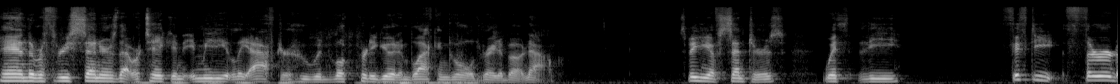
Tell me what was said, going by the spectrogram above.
And there were three centers that were taken immediately after who would look pretty good in black and gold right about now. Speaking of centers, with the 53rd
